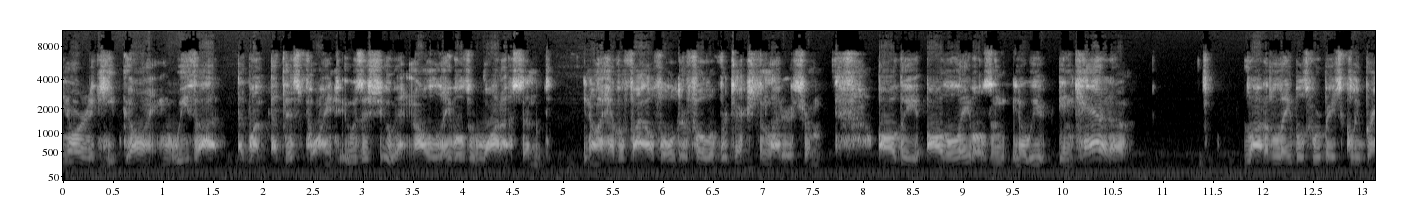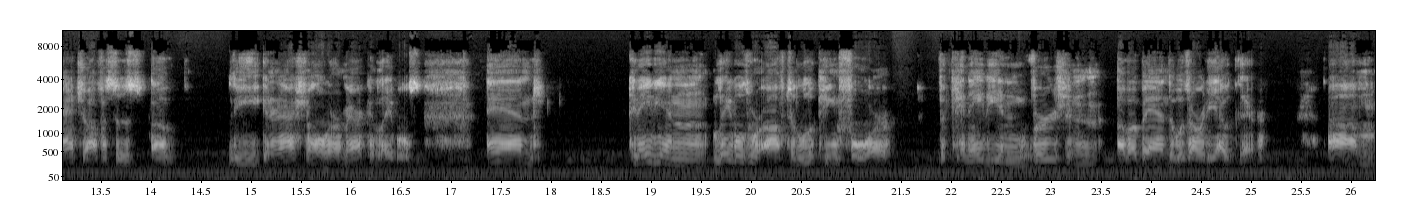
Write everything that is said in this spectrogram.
in order to keep going, we thought at, at this point it was a shoe in. And all the labels would want us, and you know I have a file folder full of rejection letters from all the all the labels, and you know we in Canada. A lot of the labels were basically branch offices of the international or American labels. And Canadian labels were often looking for the Canadian version of a band that was already out there. Um,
